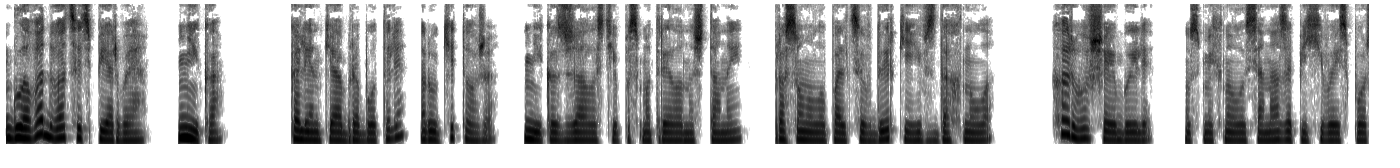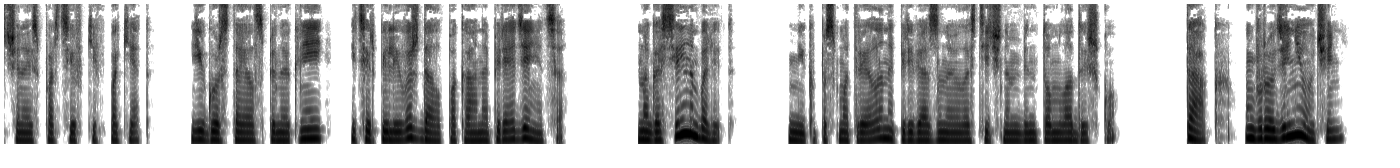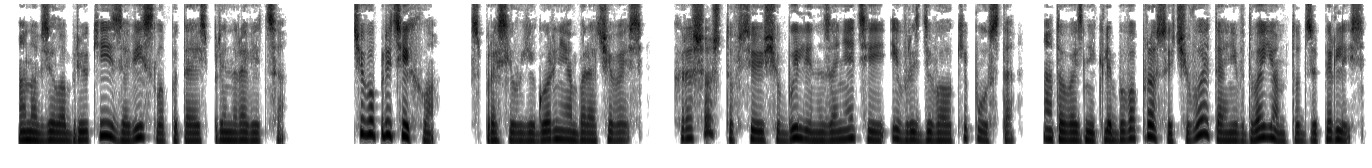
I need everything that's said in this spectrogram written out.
Глава двадцать первая. Ника. Коленки обработали, руки тоже. Ника с жалостью посмотрела на штаны, просунула пальцы в дырки и вздохнула. «Хорошие были», — усмехнулась она, запихивая испорченные спортивки в пакет. Егор стоял спиной к ней и терпеливо ждал, пока она переоденется. «Нога сильно болит?» Ника посмотрела на перевязанную эластичным бинтом лодыжку. «Так, вроде не очень. Она взяла брюки и зависла, пытаясь приноровиться. «Чего притихла?» — спросил Егор, не оборачиваясь. Хорошо, что все еще были на занятии и в раздевалке пусто, а то возникли бы вопросы, чего это они вдвоем тут заперлись.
